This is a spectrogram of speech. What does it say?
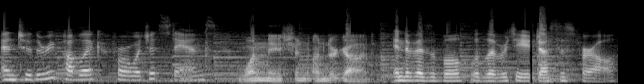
and to the republic for which it stands, one nation under God, indivisible, with liberty and justice for all.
